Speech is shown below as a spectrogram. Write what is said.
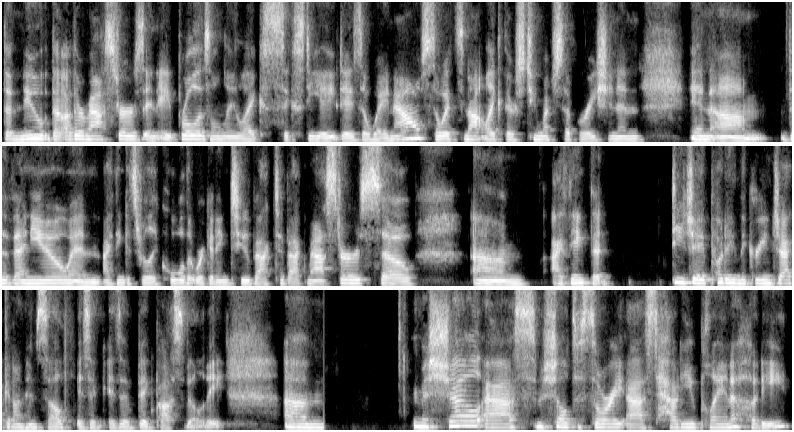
the new the other masters in april is only like 68 days away now. So it's not like there's too much separation in in um the venue. And i think it's really cool that we're getting two back-to-back masters. So um i think that dj putting the green jacket on himself is a is a big possibility. Um Michelle asked, Michelle Tesori asked, how do you play in a hoodie?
